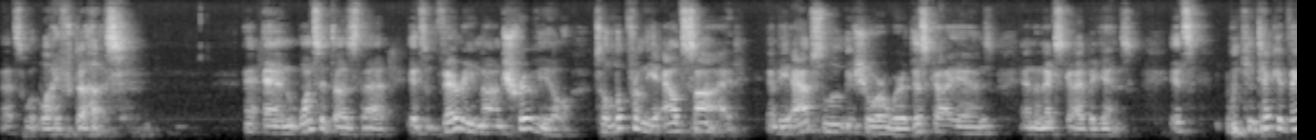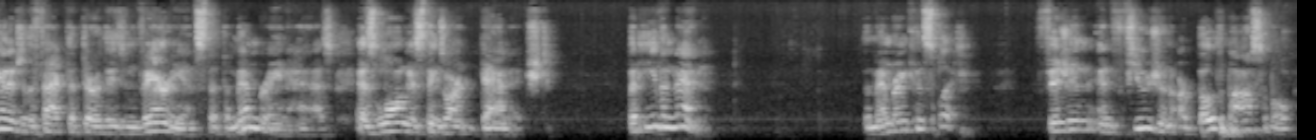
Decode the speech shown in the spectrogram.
That's what life does. And once it does that, it's very non trivial to look from the outside and be absolutely sure where this guy ends and the next guy begins. It's, we can take advantage of the fact that there are these invariants that the membrane has as long as things aren't damaged. But even then, the membrane can split. Fission and fusion are both possible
